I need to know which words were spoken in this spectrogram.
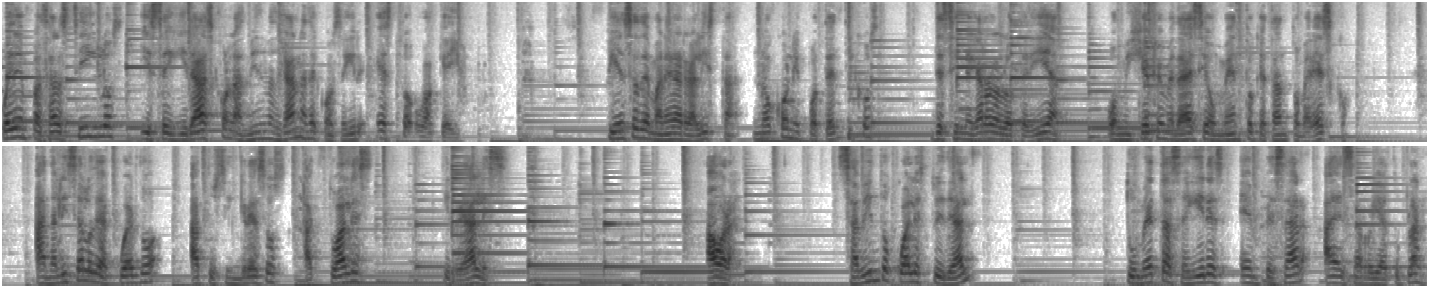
pueden pasar siglos y seguirás con las mismas ganas de conseguir esto o aquello. Piensa de manera realista, no con hipotéticos de si me gano la lotería o mi jefe me da ese aumento que tanto merezco. Analízalo de acuerdo a tus ingresos actuales y reales. Ahora, sabiendo cuál es tu ideal, tu meta a seguir es empezar a desarrollar tu plan.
